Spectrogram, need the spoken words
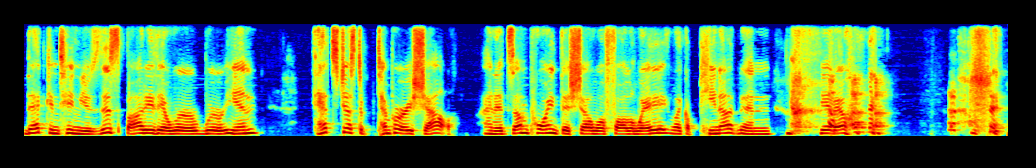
that continues. This body that we're, we're in, that's just a temporary shell. And at some point, the shell will fall away like a peanut, and, you know.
